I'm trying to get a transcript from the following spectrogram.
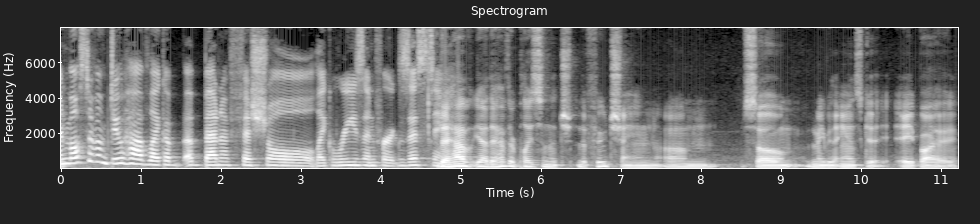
And most of them do have like a, a beneficial like reason for existing. They have, yeah, they have their place in the ch- the food chain. Um, so maybe the ants get ate by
